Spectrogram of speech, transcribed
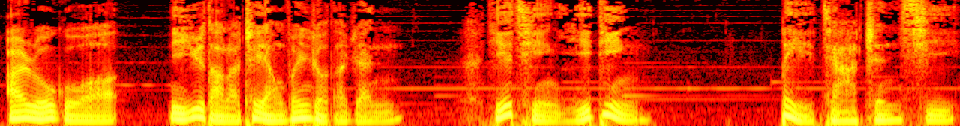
而如果你遇到了这样温柔的人，也请一定倍加珍惜。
